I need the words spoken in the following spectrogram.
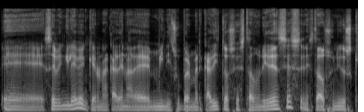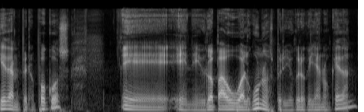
7-Eleven, eh, que era una cadena de mini supermercaditos estadounidenses, en Estados Unidos quedan, pero pocos. Eh, en Europa hubo algunos, pero yo creo que ya no quedan.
